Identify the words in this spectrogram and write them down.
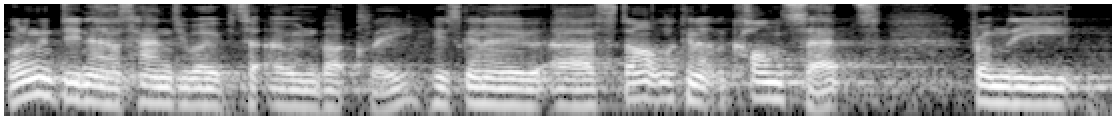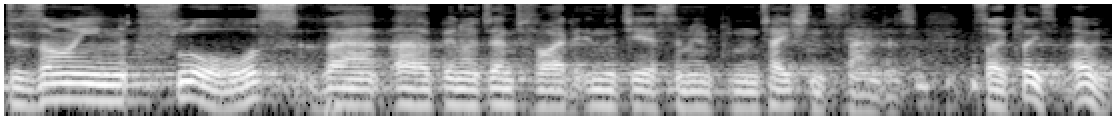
what I'm going to do now is hand you over to Owen Buckley, who's going to uh, start looking at the concept from the design flaws that uh, have been identified in the GSM implementation standards. So please, Owen.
